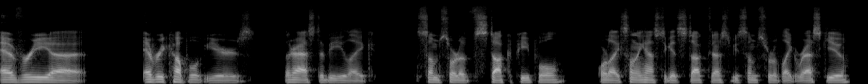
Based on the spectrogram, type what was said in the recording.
every uh every couple of years there has to be like some sort of stuck people or like something has to get stuck. There has to be some sort of like rescue.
